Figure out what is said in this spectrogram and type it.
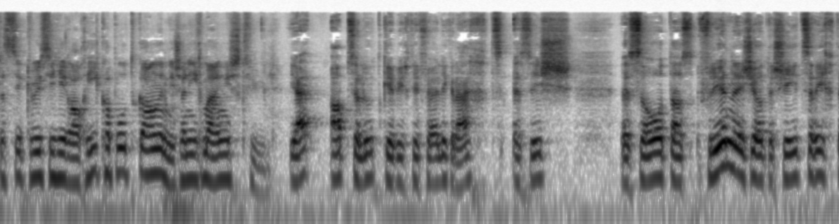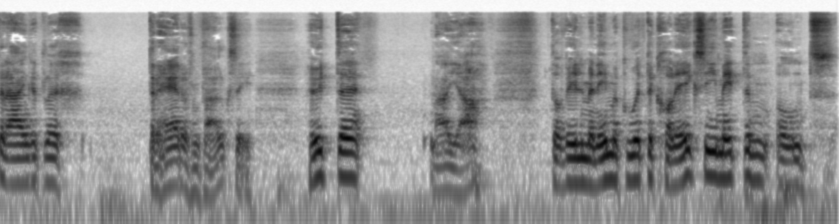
dass eine gewisse Hierarchie kaputt gegangen ist, habe ich manchmal das Gefühl. Ja, absolut, gebe ich dir völlig recht. Es ist äh, so, dass früher ist ja der Schiedsrichter eigentlich der Herr auf dem Feld gewesen. Heute, naja, da will man immer guter Kollege sein mit ihm und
